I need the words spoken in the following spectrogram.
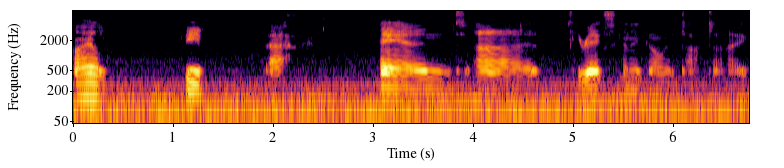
I'll be back. And uh, T-Rex gonna go and talk to Ayg.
